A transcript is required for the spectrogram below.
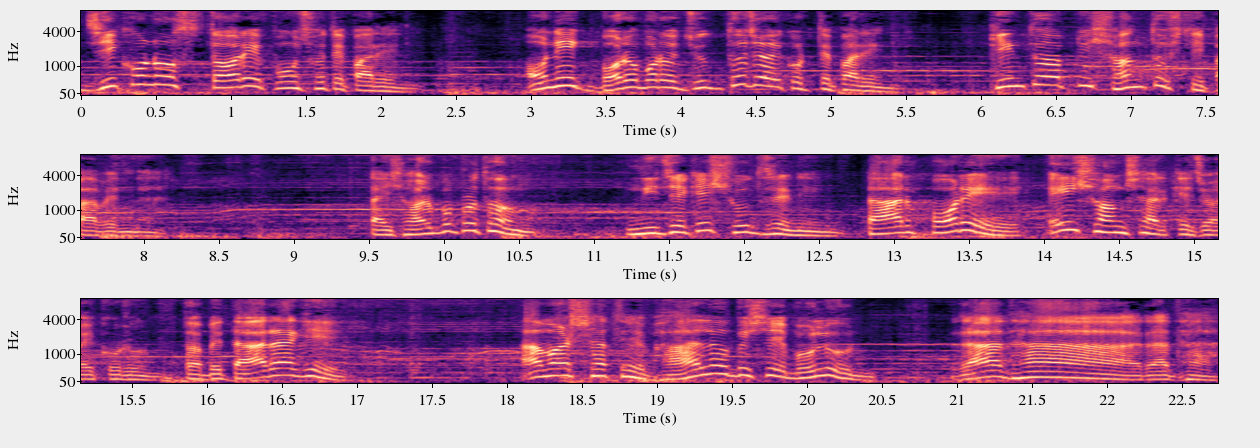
যে কোনো স্তরে পৌঁছতে পারেন। অনেক বড় বড় যুদ্ধ জয় করতে পারেন, কিন্তু আপনি সন্তুষ্টি পাবেন না। তাই সর্বপ্রথম নিজেকে শুধরে নিন। তারপরে এই সংসারকে জয় করুন। তবে তার আগে আমার সাথে ভালোবেসে বলুন, রাধা রাধা।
